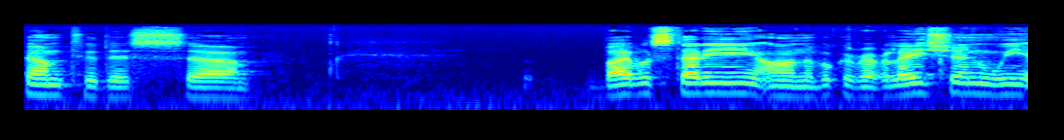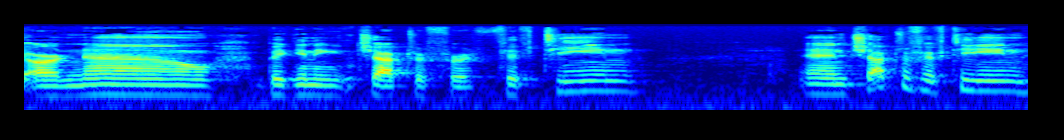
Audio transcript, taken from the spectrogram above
Welcome to this uh, Bible study on the book of Revelation. We are now beginning chapter 15, and chapter 15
